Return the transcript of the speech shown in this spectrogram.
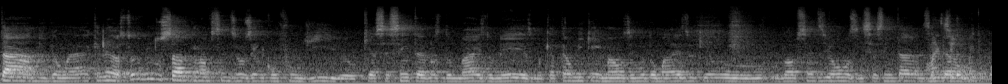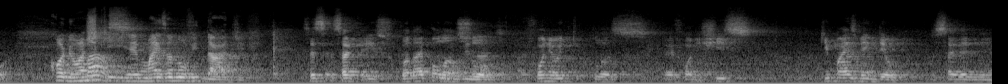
tá, amigão, é aquele negócio, todo mundo sabe que o 911 é inconfundível, que é 60 anos do mais do mesmo, que até o Mickey Mouse mudou mais do que o, o 911 em 60 anos, Mas eu- é muito boa. Cone, eu acho Mas- que é mais a novidade. Você sabe que é isso? Quando a Apple lançou Novidade. o iPhone 8 Plus e iPhone X, o que mais vendeu de saída de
